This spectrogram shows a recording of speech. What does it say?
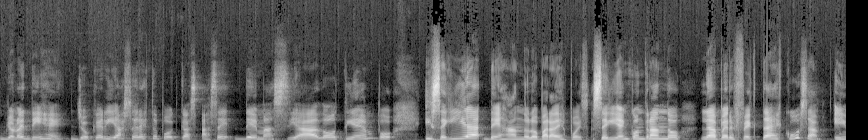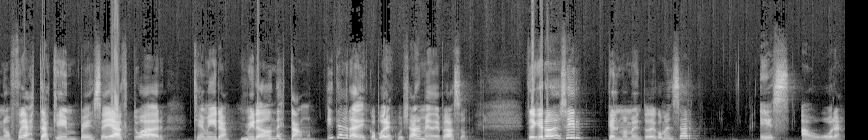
Yo les dije, yo quería hacer este podcast hace demasiado tiempo y seguía dejándolo para después. Seguía encontrando la perfecta excusa y no fue hasta que empecé a actuar que mira, mira dónde estamos. Y te agradezco por escucharme de paso. Te quiero decir que el momento de comenzar es ahora.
